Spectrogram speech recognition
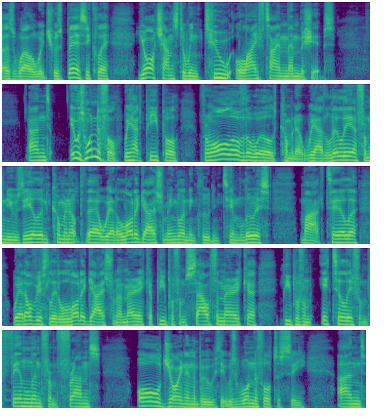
as well, which was basically your chance to win two lifetime memberships. And it was wonderful. We had people from all over the world coming up. We had Lilia from New Zealand coming up there. We had a lot of guys from England, including Tim Lewis, Mark Taylor. We had obviously a lot of guys from America, people from South America, people from Italy, from Finland, from France, all joining the booth. It was wonderful to see. And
